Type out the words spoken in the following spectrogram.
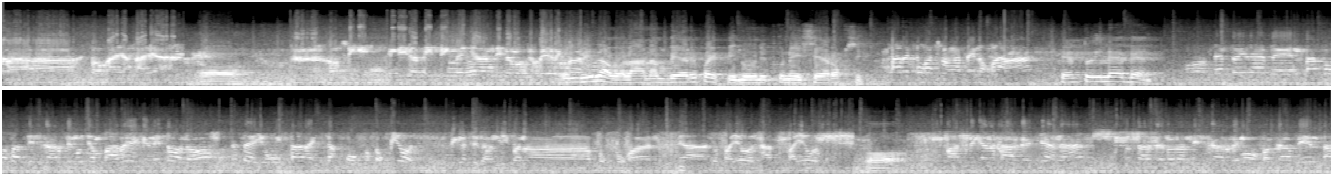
Ah, so kaya-kaya. Oo. Uh, oh, sige, hindi na titingnan niya, hindi na mag-verify. Hindi na, wala nang verify. Pinunit ko na yung Xerox eh. Pare bukas mga 10 o'clock, ha? 10 to 11. Oh, 10 to 11, tapos ang diskarte mo dyan pare, ganito, no? Kasi yung star exact puputok yun. Hindi kasi no, hindi pa na pukpukan. Kaya ano pa yun, hot pa yun. Oo. Basti ka na kagad dyan, ha? Basta ganun ang diskarte mo. Pagka-benta,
